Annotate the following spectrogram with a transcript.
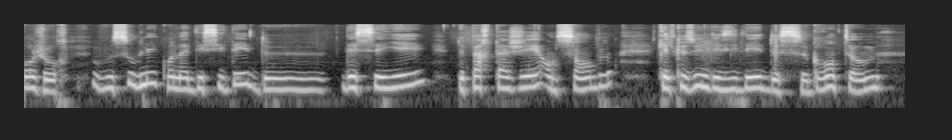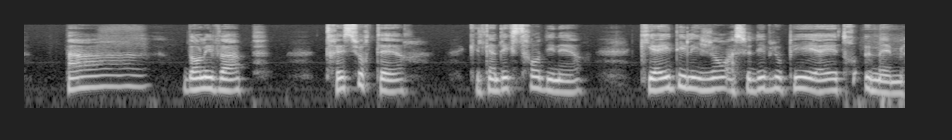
Bonjour. Vous vous souvenez qu'on a décidé de, d'essayer de partager ensemble quelques-unes des idées de ce grand homme, pas dans les vapes, très sur terre, quelqu'un d'extraordinaire, qui a aidé les gens à se développer et à être eux-mêmes,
